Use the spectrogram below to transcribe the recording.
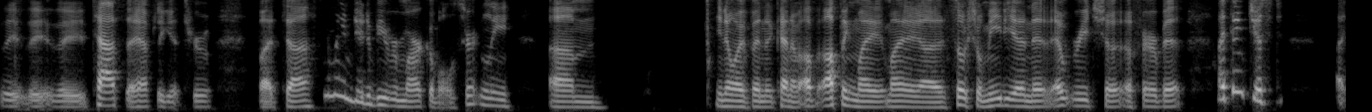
the, the the tasks I have to get through? But uh, what am I going to do to be remarkable? Certainly, um, you know, I've been kind of up, upping my my uh, social media and outreach a, a, fair bit. I think just, uh,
